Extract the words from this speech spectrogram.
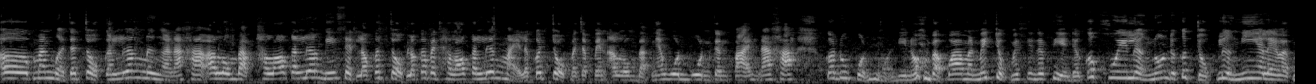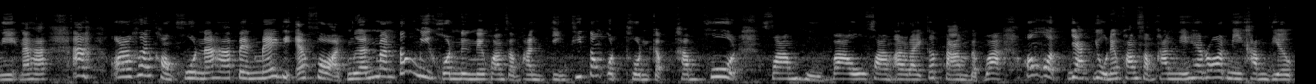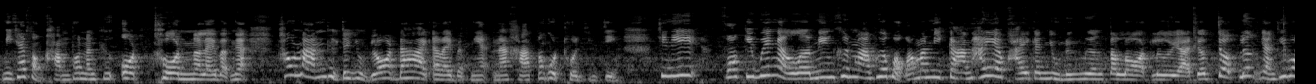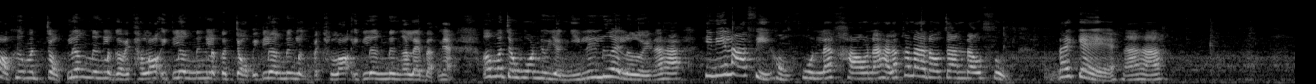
เออมันเหมือนจะจบกันเรื่องหนึ่งอะนะคะ อารมณ์แบบทะเลาะกันเรื่องนี้เสร็จแล้วก็จบ แล้วก็ไปทะเลาะกันเรื่องใหม่แล้วก็จบมันจะเป็นอารมณ์แบบเนี้ยวนๆกันไปนะคะ ก็ดูปวดหัวดีเนาะแบบว่ามันไม่จบไม่สิ้นสักทีเดี๋ยวก็คุยเรื่องนู้นเดี๋ยวก็จบเรื่องนี้อะไรแบบนี้นะคะอะออร์เคิลของคุณนะคะ เป็น make the effort เหมือนมันต้องมีคนหนึ่งในความสัมพันธ์จริงที่ต้องอดทนกับคำพูด ความหูเบา ความอะไรก็ตามแบบว่าอ้องอดอยากอยู่ในความสัมพันธ์นี้ให้รอดมีคำเดียวมีแค่สองคำเท่านั้นคืออดทนอะไรแบบเนี้ยเท่านั้นถึงจะอยู่รอดได้อะไรแบบเนี้ยนะคะ ต้องอดทนจริง ๆ ทีนี้ forgiving and learning ขึ้นมาเพื่อบอกว่ามันมีการให้อภัยกันอยู่เนืองๆตลอดเลยอะ่ะเดี๋ยวจบเรื่องอย่างที่บอกคือมันจบเรื่องนึงแล้วก็ไปทะเลาะอีกเรื่องนึงแล้วก็จบอีกเรื่องนึงแล้วก็ไปทะเลาะอีกเรื่องนึงอะไรแบบเนี้ยเออมันจะวนอยู่อย่างนี้เรื่อย ๆ เลยนะคะ ทีนี้ราศีของคุณและเขานะคะลัคนาดาวจันทร์ดาวศุกร์ได้แก่นะคะ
